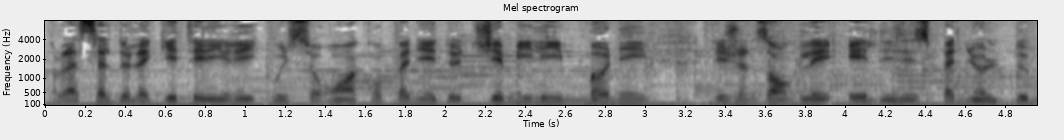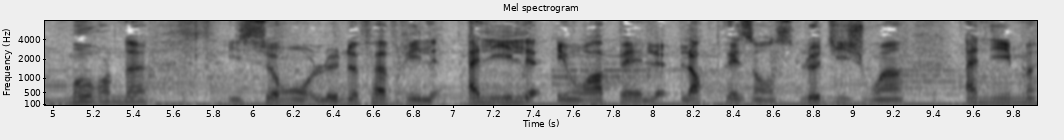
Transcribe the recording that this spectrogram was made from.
dans la salle de la Gaieté Lyrique où ils seront accompagnés de Jamie Lee Monet, des jeunes anglais et des espagnols de Mourne. Ils seront le 9 avril à Lille et on rappelle leur présence le 10 juin à Nîmes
